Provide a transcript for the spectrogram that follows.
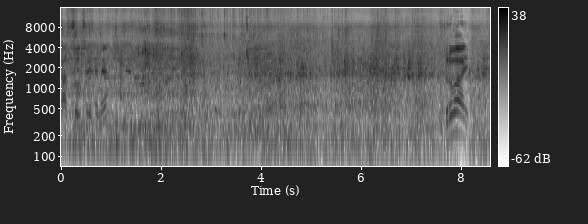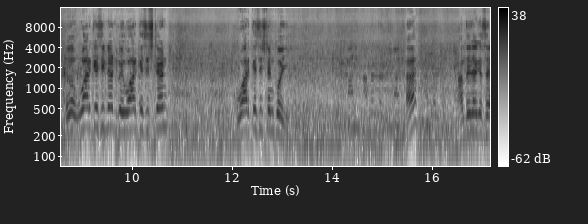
কাজ চলছে এখানে। ছোট ভাই ওয়ার্ক অ্যাসিস্ট্যান্ট কই? ওয়ার্ক অ্যাসিস্ট্যান্ট ওয়ার্ক অ্যাসিস্ট্যান্ট কই? হ্যাঁ? আনতে যা গেছে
